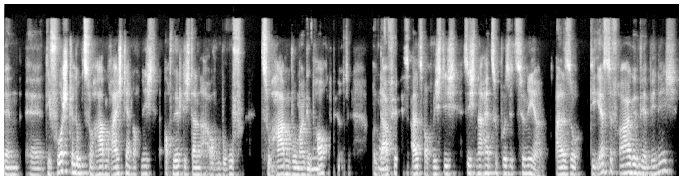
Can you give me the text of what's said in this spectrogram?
Denn äh, die Vorstellung zu haben, reicht ja noch nicht, auch wirklich dann auch einen Beruf zu haben, wo man Mhm. gebraucht wird. Und Ja. dafür ist als auch wichtig, sich nachher zu positionieren. Also die erste Frage, wer bin ich?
